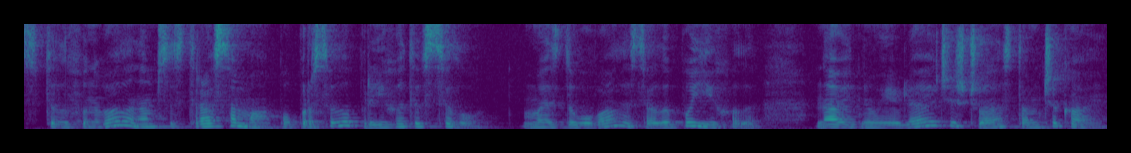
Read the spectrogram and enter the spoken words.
Зателефонувала нам сестра сама, попросила приїхати в село. Ми здивувалися, але поїхали, навіть не уявляючи, що нас там чекає.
